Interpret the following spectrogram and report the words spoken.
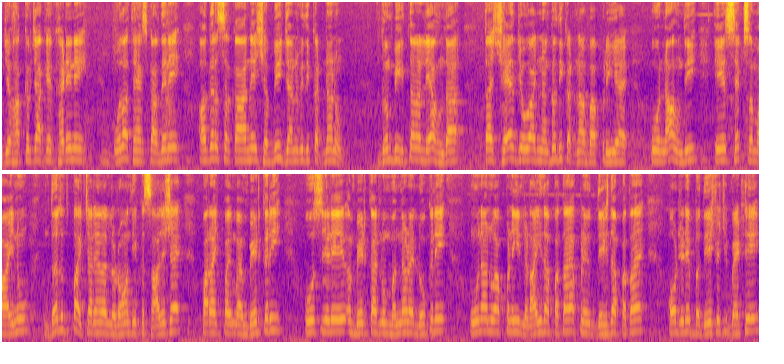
ਜੋ ਹੱਕ ਵਿੱਚ ਆ ਕੇ ਖੜੇ ਨੇ, ਉਹਦਾ ਥੈਂਕਸ ਕਰਦੇ ਨੇ। ਅਗਰ ਸਰਕਾਰ ਨੇ 26 ਜਨਵਰੀ ਦੀ ਘਟਨਾ ਨੂੰ ਗੰਭੀਰਤਾ ਨਾਲ ਲਿਆ ਹੁੰਦਾ, ਤਾਂ ਸ਼ਾਇਦ ਜੋ ਅੱਜ ਨੰਗਲ ਦੀ ਘਟਨਾ ਵਾਪਰੀ ਹੈ, ਉਹ ਨਾ ਹੁੰਦੀ। ਇਹ ਸਿੱਖ ਸਮਾਜ ਨੂੰ ਦਲਿਤ ਭਾਈਚਾਰਿਆਂ ਨਾਲ ਲੜਾਉਣ ਦੀ ਇੱਕ ਸਾਜ਼ਿਸ਼ ਹੈ। ਪਰ ਅੱਜ ਭਾਈ ਅੰਬੇਡਕਰੀ, ਉਸ ਜਿਹੜੇ ਅੰਬੇਡਕਰ ਨੂੰ ਮੰਨਣ ਵਾਲੇ ਲੋਕ ਨੇ, ਉਹਨਾਂ ਨੂੰ ਆਪਣੀ ਲੜਾਈ ਦਾ ਪਤਾ ਹੈ, ਆਪਣੇ ਦੇਸ਼ ਦਾ ਪਤਾ ਹੈ ਔਰ ਜਿਹੜੇ ਵਿਦੇਸ਼ ਵਿੱਚ ਬੈਠੇ,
